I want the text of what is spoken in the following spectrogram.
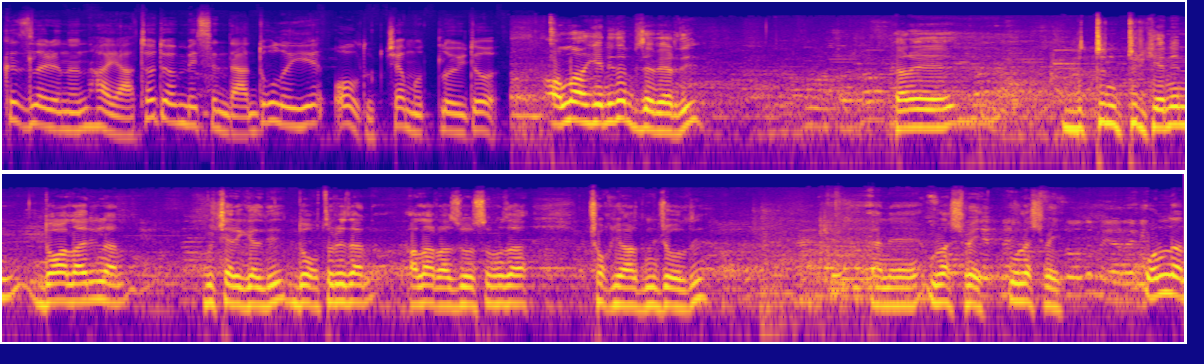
kızlarının hayata dönmesinden dolayı oldukça mutluydu. Allah yeniden bize verdi. Yani bütün Türkiye'nin dualarıyla bu içeri geldi. Doktorudan Allah razı olsun o da çok yardımcı oldu. Yani Ulaş Bey, Ulaş Bey. Onunla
